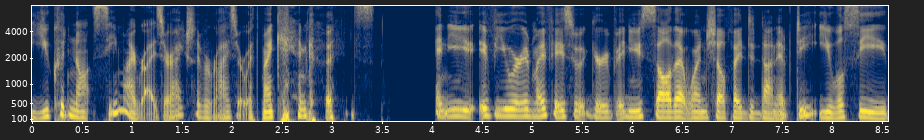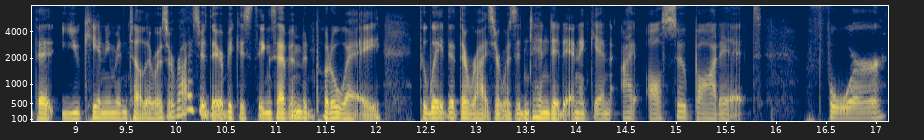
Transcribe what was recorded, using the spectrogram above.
you could not see my riser. I actually have a riser with my canned goods. And you, if you were in my Facebook group and you saw that one shelf I did not empty, you will see that you can't even tell there was a riser there because things haven't been put away the way that the riser was intended. And again, I also bought it for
